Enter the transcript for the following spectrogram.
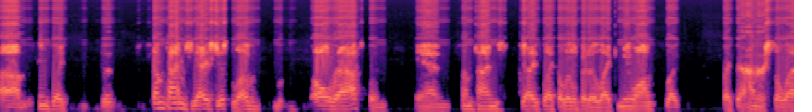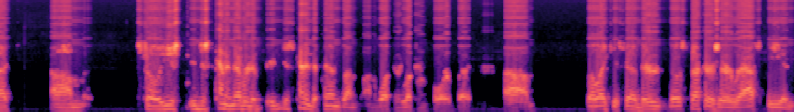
um, seems like the sometimes guys just love all rasp and and sometimes guys like a little bit of like nuance, like like the Hunter Select. Um, so you just, it just kind of never, it just kind of depends on, on what they're looking for. But Um, but like you said, they're those suckers are raspy and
